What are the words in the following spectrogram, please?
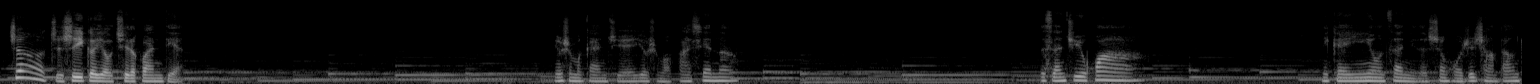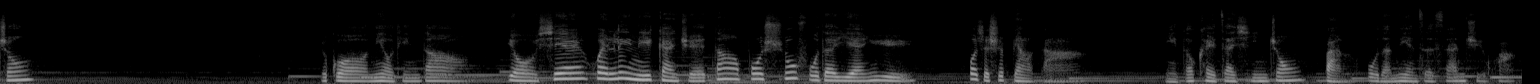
这只是一个有趣的观点。有什么感觉？有什么发现呢？这三句话，你可以应用在你的生活日常当中。如果你有听到有些会令你感觉到不舒服的言语，或者是表达，你都可以在心中反复的念这三句话。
